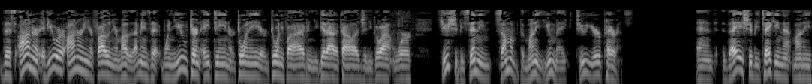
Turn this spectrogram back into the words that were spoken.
this honor, if you were honoring your father and your mother, that means that when you turn 18 or 20 or 25 and you get out of college and you go out and work, you should be sending some of the money you make to your parents and they should be taking that money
